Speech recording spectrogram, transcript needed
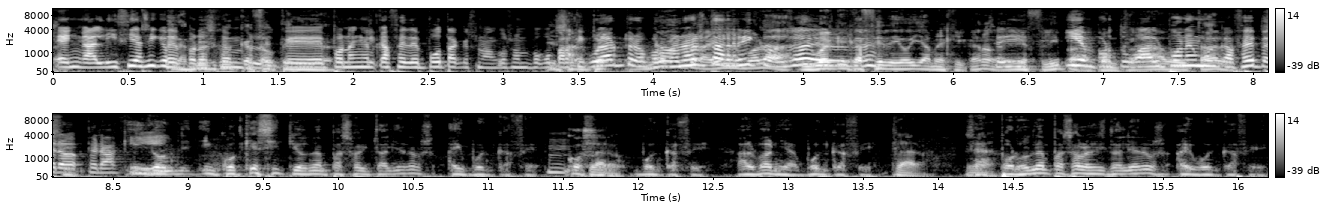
En Galicia sí que, La por ejemplo, que ponen el café de pota, que es una cosa un poco Exacto. particular, pero por lo No, menos está rico. Igual que el café de olla mexicano, que a mí Sí. me flipa. Y en Portugal y ponen buen café, pero, Sí. pero Y aquí... donde- en cualquier sitio donde han pasado italianos hay buen café. Kosovo, Claro. buen café. Albania, buen café. Claro. O sea, por donde han pasado los italianos hay buen café.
